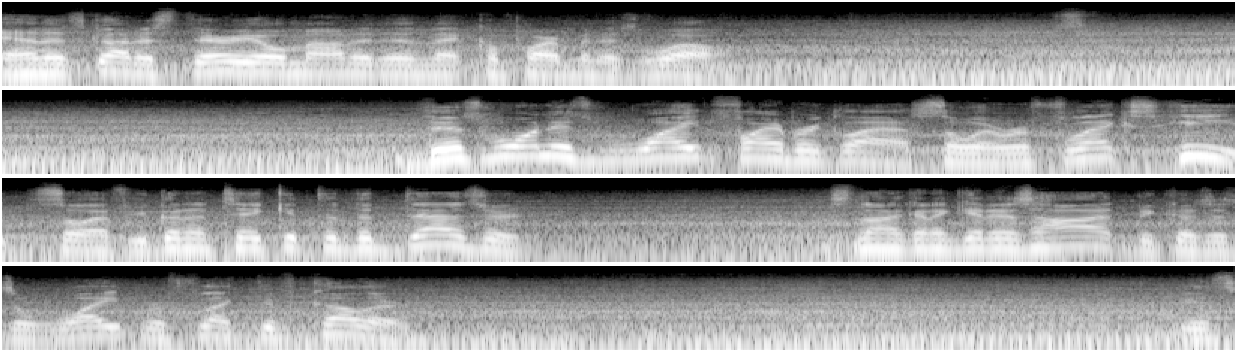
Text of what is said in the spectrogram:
And it's got a stereo mounted in that compartment as well. This one is white fiberglass, so it reflects heat. So if you're gonna take it to the desert, it's not gonna get as hot because it's a white reflective color. It's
